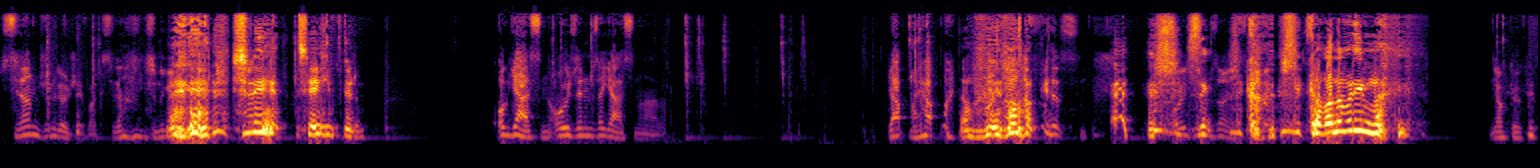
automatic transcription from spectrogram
Silahın ucunu görecek bak silahın ucunu görecek. Şurayı şey yapıyorum. O gelsin o üzerimize gelsin abi. Yapma yapma. Tamam. ne yapıyorsun? O üzerimize oynayın. Bekle. Kafanı vurayım mı? Yok yok yok.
